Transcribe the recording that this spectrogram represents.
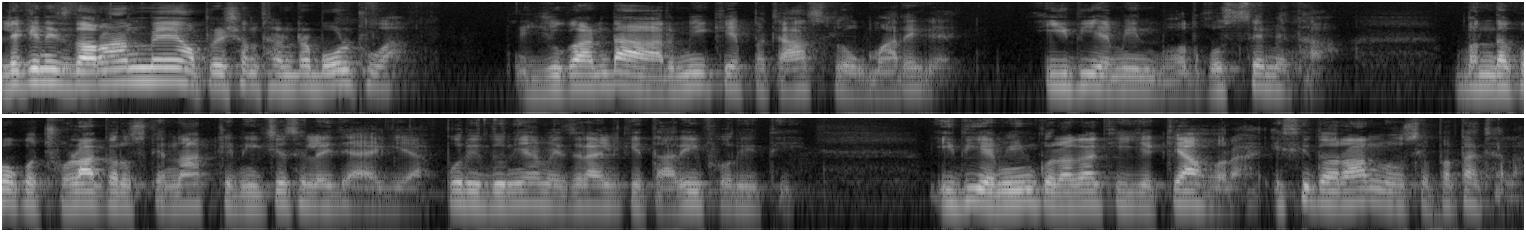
लेकिन इस दौरान में ऑपरेशन थंडरबोल्ट हुआ। युगांडा आर्मी के पचास लोग मारे गए। ईदी अमीन बहुत गुस्से में था। बंधकों को छोड़ाकर उसके नाक के नीचे से ले जाया गया। पूरी दुनिया में इसराइल की तारीफ़ हो रही थी। ईदी अमीन को लगा कि ये क्या हो रहा है। इसी दौरान में उसे पता चला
